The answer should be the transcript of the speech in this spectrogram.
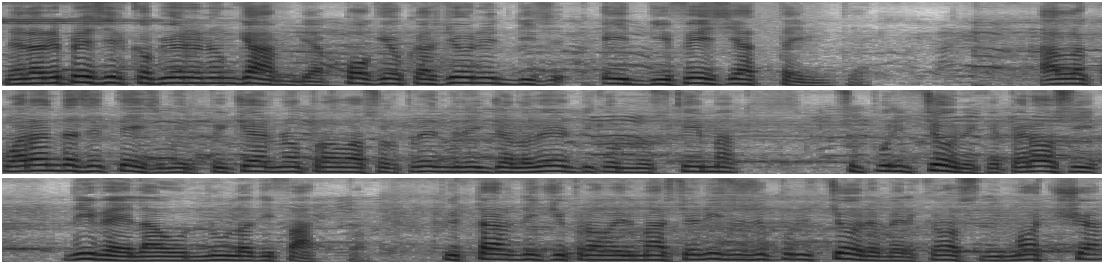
Nella ripresa il copione non cambia, poche occasioni e difese attente. Al 47 il Picerno prova a sorprendere i gialloverdi con uno schema su punizione che però si rivela un nulla di fatto. Più tardi ci prova il Marcianese su punizione ma il cross di Moccia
